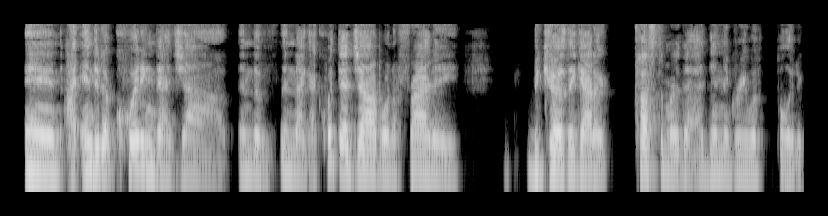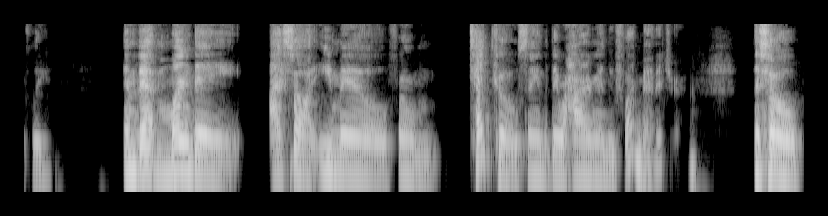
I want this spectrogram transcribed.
and I ended up quitting that job. And the and like I quit that job on a Friday because they got a customer that I didn't agree with politically. And that Monday, I saw an email from Tedco saying that they were hiring a new fund manager. And so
